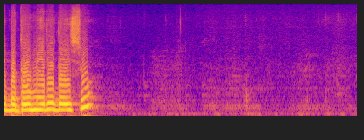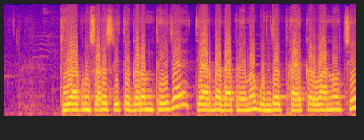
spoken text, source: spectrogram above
એ બધું ઉમેરી દઈશું. ઘી આપણું સરસ રીતે ગરમ થઈ જાય, ત્યારબાદ આપણે એમાં ગુંદર ફ્રાય કરવાનો છે.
